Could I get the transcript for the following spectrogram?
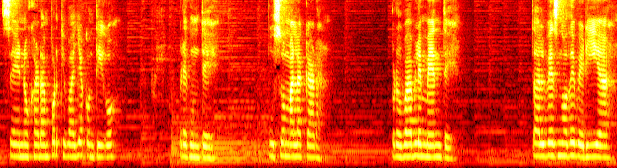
¿Se enojarán porque vaya contigo? Pregunté. Puso mala cara. Probablemente. Tal vez no debería.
